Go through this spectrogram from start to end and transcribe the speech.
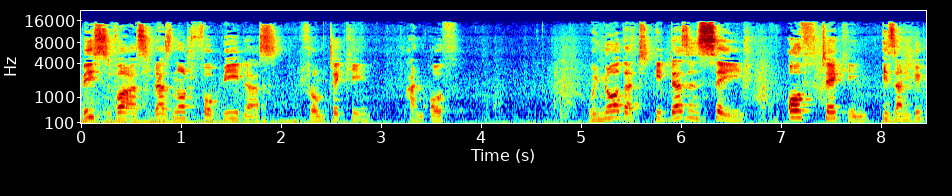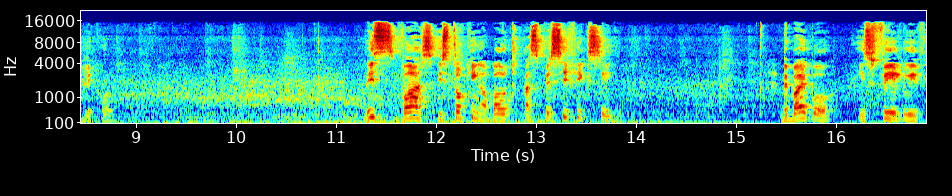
This verse does not forbid us from taking an oath. We know that it doesn't say oath taking is unbiblical. This verse is talking about a specific sin. The Bible is filled with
